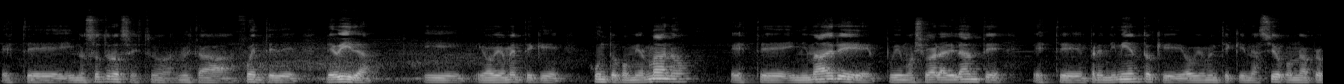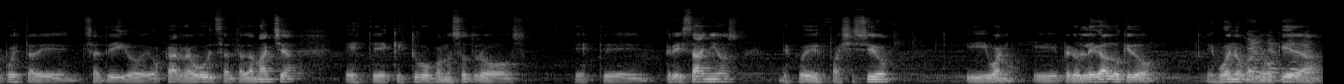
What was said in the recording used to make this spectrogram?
este, y nosotros es nuestra fuente de, vida. Y, obviamente que junto con mi hermano este, y mi madre pudimos llevar adelante este emprendimiento que obviamente que nació con una propuesta de, ya te digo, de Oscar Raúl Saltalamacha, este, que estuvo con nosotros este, tres años, después falleció y bueno, eh, pero el legado quedó. Es bueno cuando queda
